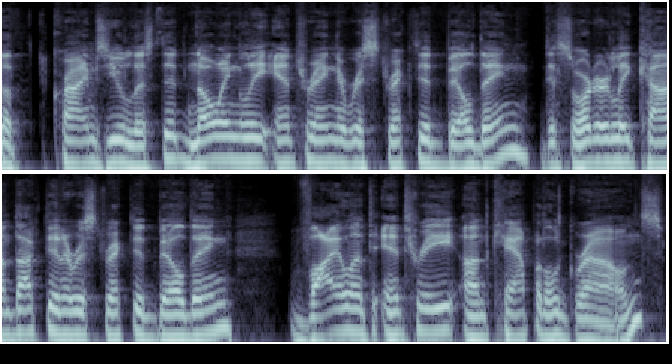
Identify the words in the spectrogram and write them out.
the crimes you listed knowingly entering a restricted building, disorderly conduct in a restricted building, violent entry on Capitol grounds.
